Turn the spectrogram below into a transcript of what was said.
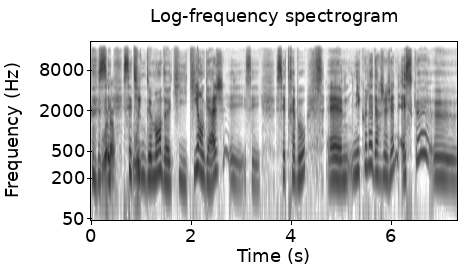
c'est une demande qui, qui engage et c'est très beau. Euh, Nicolas d'Argegène, est-ce que euh,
